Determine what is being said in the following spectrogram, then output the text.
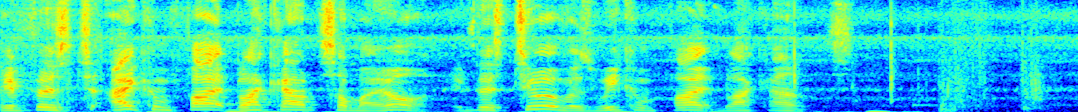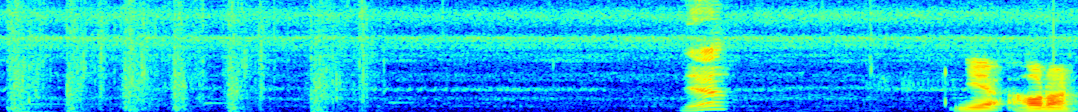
If there's, t- I can fight black ants on my own. If there's two of us, we can fight black ants. Yeah. yeah, hold on.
